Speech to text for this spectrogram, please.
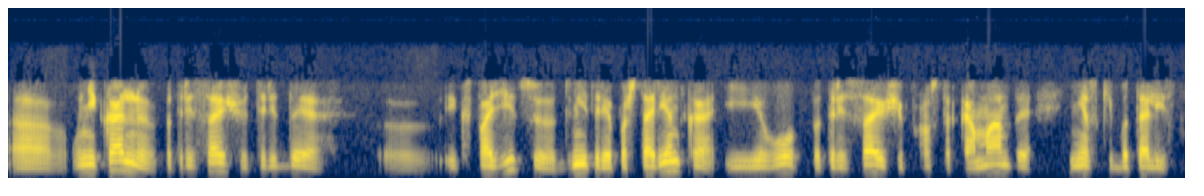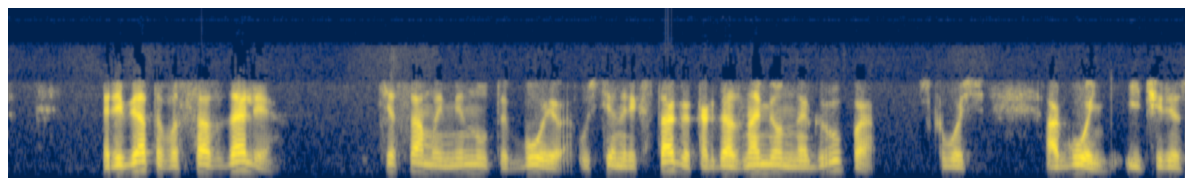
э, уникальную, потрясающую 3D э, экспозицию Дмитрия Поштаренко и его потрясающей просто команды «Невский баталист». Ребята воссоздали те самые минуты боя у стен Рейхстага, когда знаменная группа сквозь огонь и через,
